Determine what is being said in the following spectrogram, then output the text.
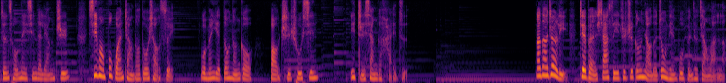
遵从内心的良知。希望不管长到多少岁，我们也都能够保持初心，一直像个孩子。那到这里，这本《杀死一只知更鸟》的重点部分就讲完了。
